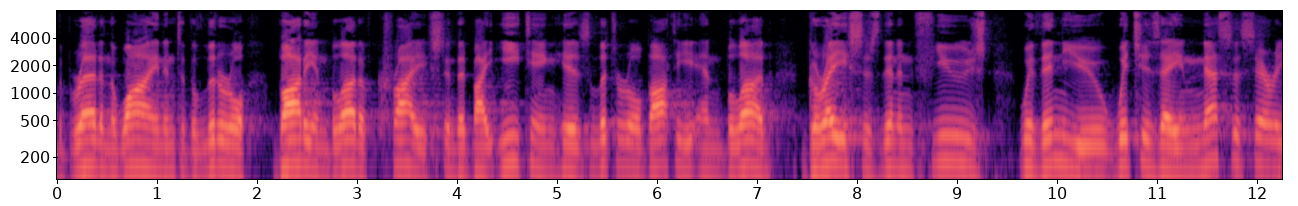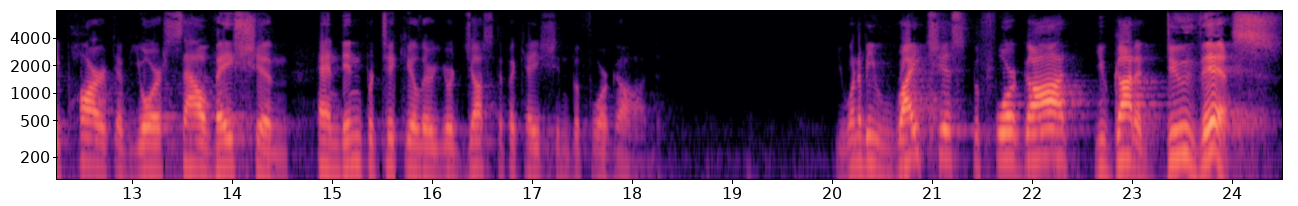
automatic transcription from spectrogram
the bread and the wine, into the literal body and blood of Christ, and that by eating his literal body and blood, grace is then infused within you, which is a necessary part of your salvation, and in particular, your justification before God. You want to be righteous before God? You got to do this.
